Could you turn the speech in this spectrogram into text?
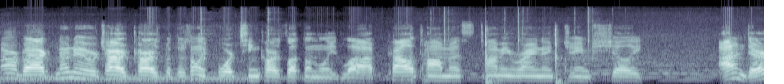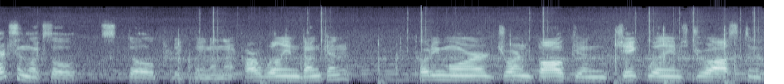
Now we're back. No new retired cars, but there's only 14 cars left on the lead lap. Kyle Thomas, Tommy Reinick, James Shelley. Adam Derrickson looks still, still pretty clean on that car. William Duncan, Cody Moore, Jordan Balkin, Jake Williams, Drew Austin,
